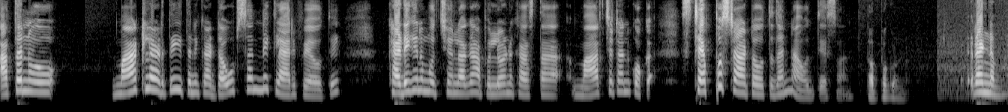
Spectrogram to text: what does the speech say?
అతను మాట్లాడితే ఇతనికి ఆ డౌట్స్ అన్నీ క్లారిఫై అవుతాయి. కడిగిన ముత్యంలాగా ఆ పిల్లోని కాస్త మార్చడానికి ఒక స్టెప్ స్టార్ట్ అవుతుందని నా ఉద్దేశం తప్పకుండా. రండమ్మా.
